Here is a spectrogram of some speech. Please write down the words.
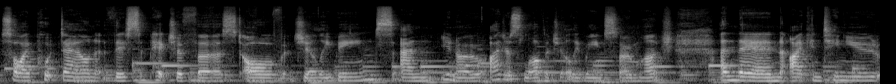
So I put down this picture first of jelly beans and you know, I just love a jelly bean so much. And then I continued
